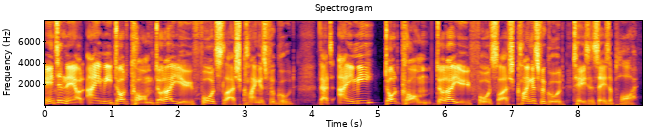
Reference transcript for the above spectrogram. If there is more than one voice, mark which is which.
Speaker 1: Enter now at aami.com.au forward slash clangers for good. That's aami.com.au forward slash clangers for good. T's and C's apply.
